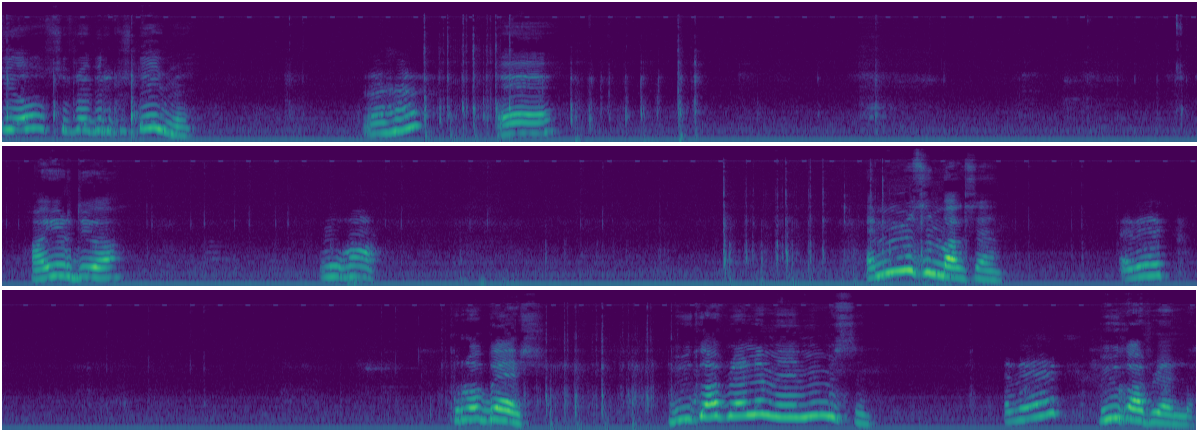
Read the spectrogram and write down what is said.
diyor. Şifre 1 3 değil mi? Aha. Ee. Hayır diyor. Oha. Emin misin bak sen? Evet. Pro 5. Büyük harflerle mi emin misin? Evet. Büyük harflerle.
